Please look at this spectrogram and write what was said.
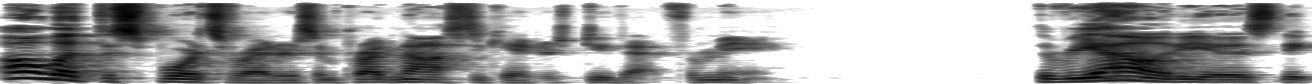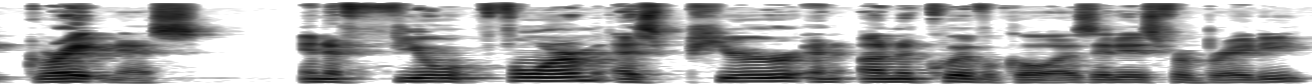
I'll let the sports writers and prognosticators do that for me. The reality is that greatness in a form as pure and unequivocal as it is for Brady,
